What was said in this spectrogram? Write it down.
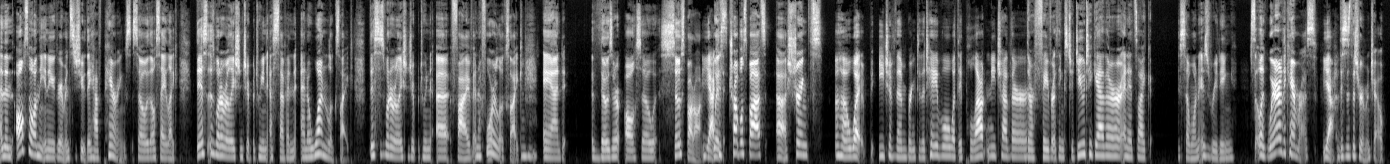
And then also on the Enneagram Institute, they have pairings. So they'll say like this is what a relationship between a 7 and a 1 looks like. This is what a relationship between a 5 and a 4 looks like. And those are also so spot on. yeah, with trouble spots, uh strengths, Uh-huh. What each of them bring to the table, what they pull out in each other. their favorite things to do together and it's like someone is reading so like where are the cameras yeah. this is the truman show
